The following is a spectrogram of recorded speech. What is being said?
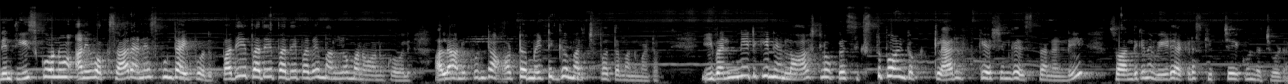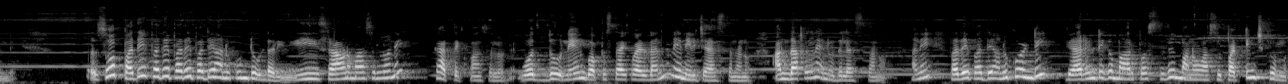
నేను తీసుకోను అని ఒకసారి అనేసుకుంటే అయిపోదు. పదే పదే పదే పదే మనలో మనం అనుకోవాలి. అలా అనుకుంటే ఆటోమేటిక్గా మర్చిపోతాం అనమాట ఇవన్నిటికీ నేను లాస్ట్లో ఒక సిక్స్త్ పాయింట్ ఒక క్లారిఫికేషన్గా ఇస్తానండి. సో అందుకనే వీడియో ఎక్కడ స్కిప్ చేయకుండా చూడండి. సో పదే పదే పదే పదే అనుకుంటూ ఉండాలి. ఈ శ్రావణ మాసంలోని కార్తీక మాసంలోనే. వద్దు నేను గొప్ప స్థాయికి వెళ్ళడానికి నేను ఇవి చేస్తున్నాను. అందాక నేను వదిలేస్తాను. అని పదే పదే అనుకోండి గ్యారంటీగా మార్పు వస్తుంది. మనం అసలు పట్టించుకోము.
